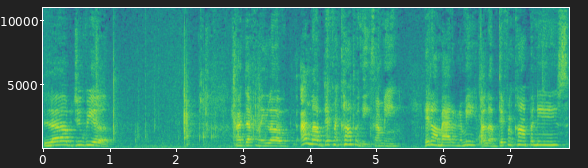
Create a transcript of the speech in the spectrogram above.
Love Juvia. I definitely love, I love different companies. I mean, it don't matter to me. I love different companies.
